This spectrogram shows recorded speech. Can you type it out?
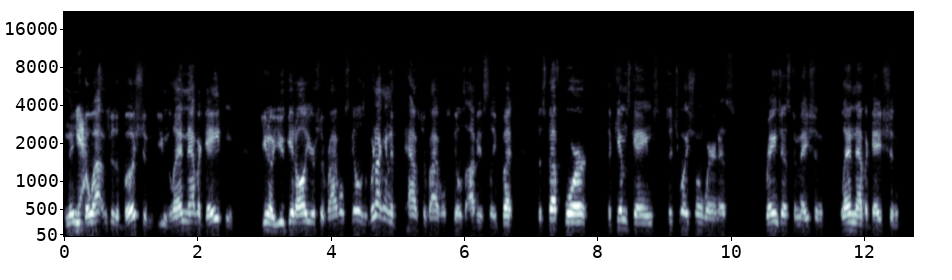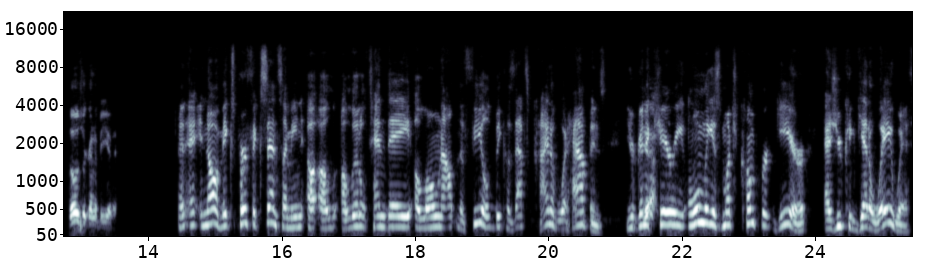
and then you yeah. go out into the bush and you land navigate, and you know you get all your survival skills. We're not going to have survival skills, obviously, but the stuff for the Kim's games, situational awareness, range estimation, land navigation, those are going to be in it. And, and, no, it makes perfect sense. I mean, a, a, a, little 10 day alone out in the field because that's kind of what happens. You're going to yeah. carry only as much comfort gear as you can get away with.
